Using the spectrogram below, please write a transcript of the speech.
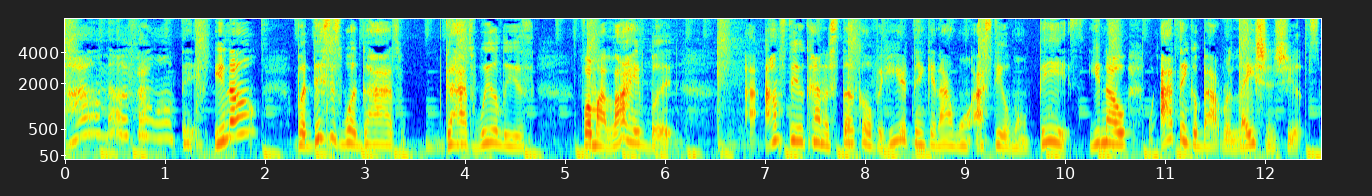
I don't know if I want that. You know? But this is what God's God's will is for my life, but I'm still kind of stuck over here thinking I want I still want this. You know, I think about relationships.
